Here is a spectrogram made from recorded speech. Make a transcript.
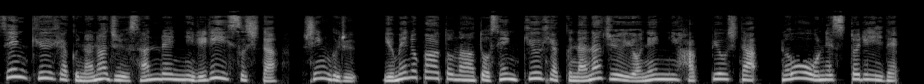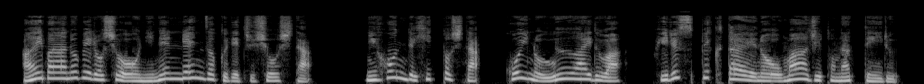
1973年にリリースしたシングル、夢のパートナーと1974年に発表した No Honestly でアイバーノベロ賞を2年連続で受賞した。日本でヒットした恋の Ooh I Do はフィル・スペクターへのオマージュとなっている。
